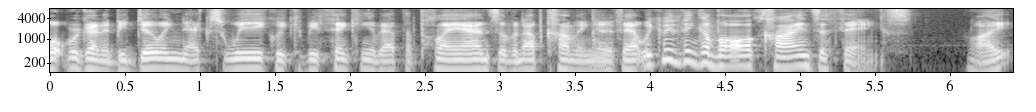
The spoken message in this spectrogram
what we're going to be doing next week. We could be thinking about the plans of an upcoming event. We could be thinking of all kinds of things, right?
